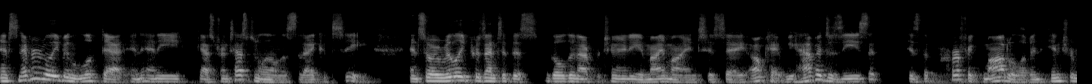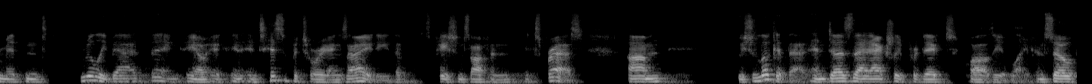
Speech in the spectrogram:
And it's never really been looked at in any gastrointestinal illness that I could see. And so it really presented this golden opportunity in my mind to say, okay, we have a disease that is the perfect model of an intermittent, really bad thing, you know, anticipatory anxiety that patients often express. Um, we should look at that. And does that actually predict quality of life? And so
